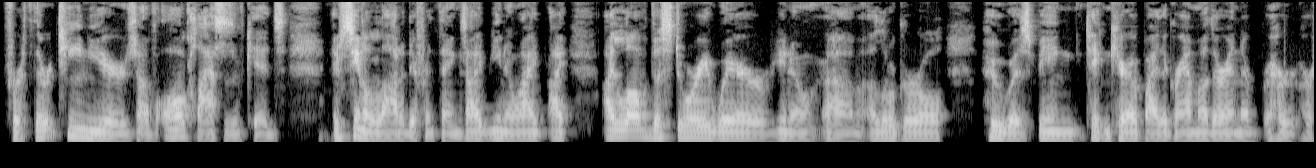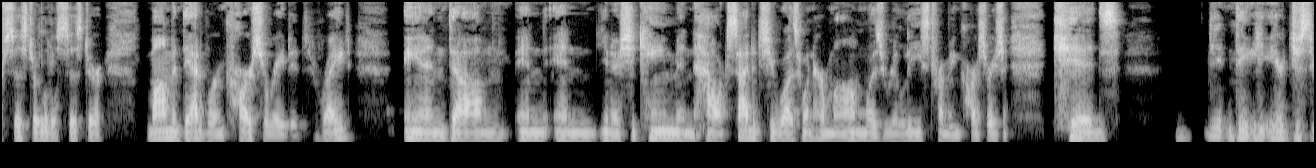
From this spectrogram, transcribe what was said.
for 13 years of all classes of kids i've seen a lot of different things i you know i i i love the story where you know um, a little girl who was being taken care of by the grandmother and her, her, her sister little sister mom and dad were incarcerated right and um, and and you know she came and how excited she was when her mom was released from incarceration. Kids, you're just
